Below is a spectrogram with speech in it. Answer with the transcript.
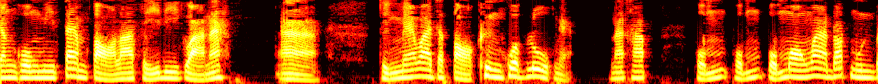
ยังคงมีแต้มต่อราศีดีกว่านะ อ่า ถึงแม้ว่าจะต่อครึ่งควบลูกเนี่ยนะครับ ผมผมผมมองว่าดอทมุนไป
